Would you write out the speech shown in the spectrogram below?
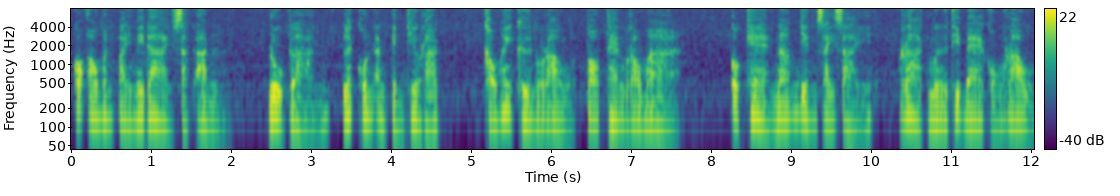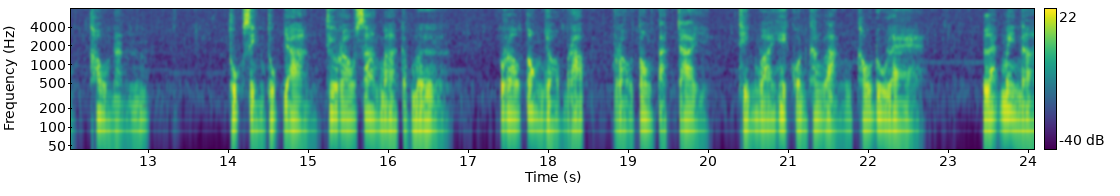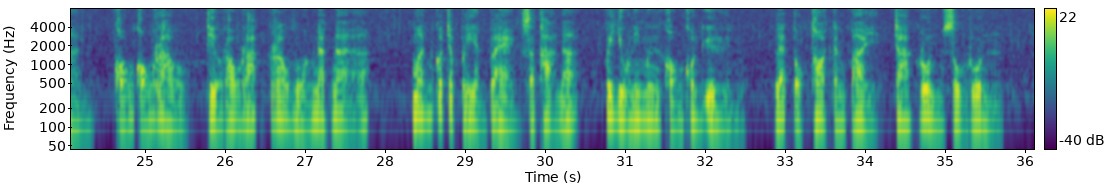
ก็เอามันไปไม่ได้สักอัน ลูกหลานและคนอันเป็นที่รัก เขาให้คืนเราตอบแทนเรามา ก็แค่น้ำเย็นใส ๆ ราดมือที่แบของเราเท่านั้น ทุกสิ่งทุกอย่างที่เราสร้างมากับมือ เราต้องยอมรับ เราต้องตัดใจ ทิ้งไว้ให้คนข้างหลังเขาดูแล และไม่นาน ของของเราที่เรารักเราหวงหนักหนา มันก็จะเปลี่ยนแปลงสถานะไปอยู่ในมือของคนอื่น และตกทอดกันไปจากรุ่นสู่รุ่น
